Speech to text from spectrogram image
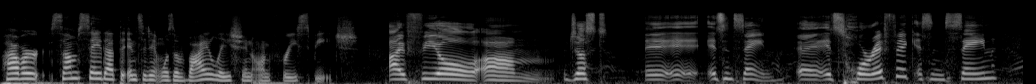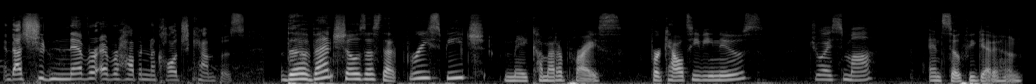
However, some say that the incident was a violation on free speech. I feel um, just i i it's insane. It's horrific. It's insane, and that should never ever happen in a college campus. The event shows us that free speech may come at a price. For Cal TV News Joyce Ma, and Sophie Getahun.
